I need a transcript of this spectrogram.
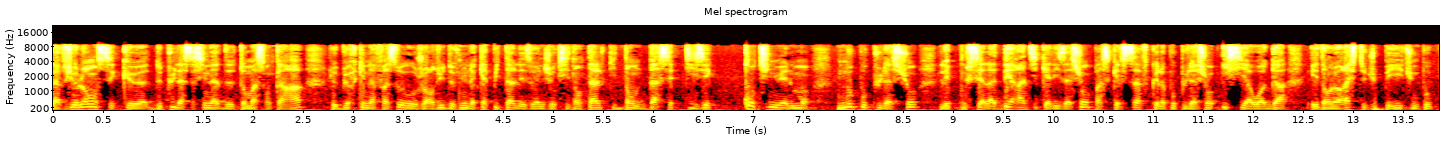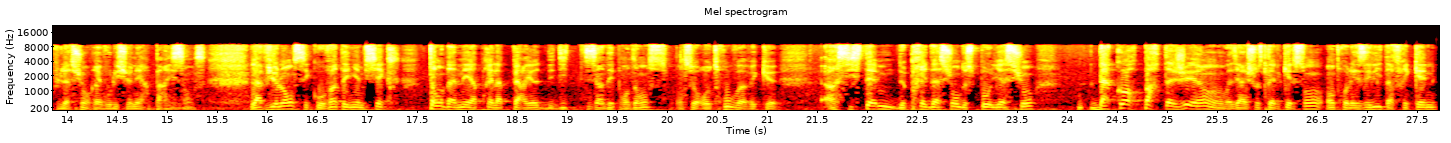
La violence, c'est que depuis l'assassinat de Thomas Sankara, le Burkina Faso est aujourd'hui devenu la capitale des ONG occidentales qui tentent d'aseptiser continuellement nos populations, les pousser à la déradicalisation parce qu'elles savent que la population ici à Ouaga et dans le reste du pays est une population révolutionnaire par essence. La violence, c'est qu'au XXIe siècle, tant d'années après la période des dites indépendances, on se retrouve avec euh, un système de prédation, de spoliation d'accords partagés, hein, on va dire les choses telles qu'elles sont, entre les élites africaines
